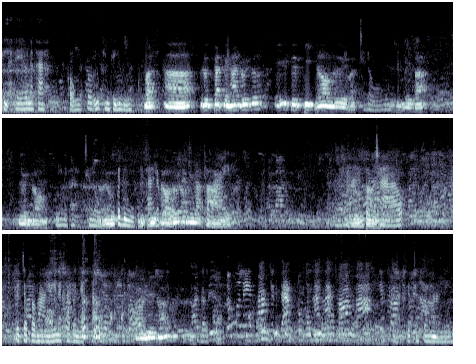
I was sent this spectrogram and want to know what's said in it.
ฐิแล้วนะคะ ของพ่ออึบอินทยุงบัดอ่าลูกจัดเป็นฮันด้วยก็เอ๊ะคือขี้ทองเลยว่ะฉลองไม่บะเดินนองนี่นะคะฉลองกระดูกนะคะแล้วก็ถวายถวายอาหาร ตอนเช้า ก็จะประมาณนี้นะคะบรรยากาศอันนี้นะก็จะประมาณนี้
